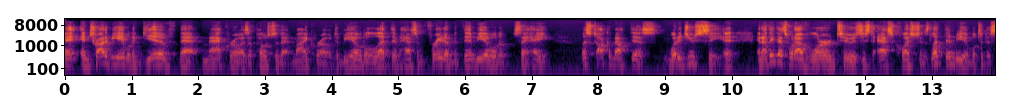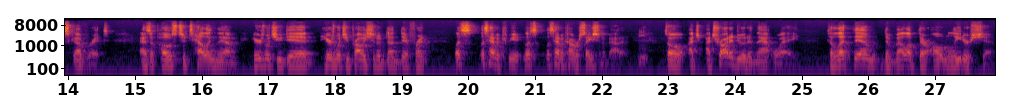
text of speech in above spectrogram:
and, and, try to be able to give that macro as opposed to that micro to be able to let them have some freedom but then be able to say hey let's talk about this. What did you see? It, and i think that's what i've learned too is just to ask questions. Let them be able to discover it as opposed to telling them here's what you did. Here's what you probably should have done different. Let's let's have a community let's let's have a conversation about it. Mm. so I, I try to do it in that way to let them develop their own leadership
